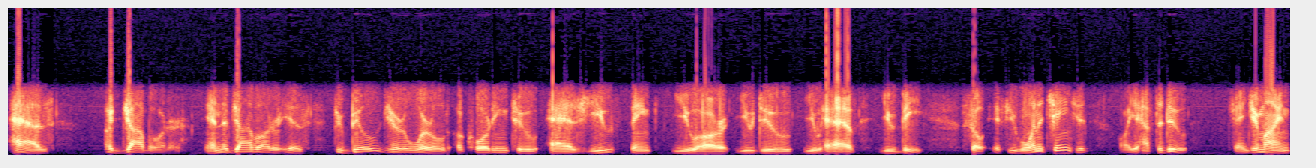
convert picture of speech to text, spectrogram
has a job order, and the job order is to build your world according to as you think you are, you do, you have, you be. So if you want to change it, all you have to do, change your mind,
